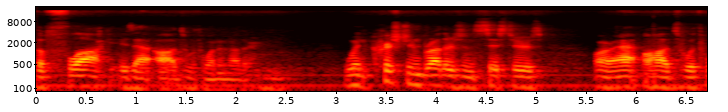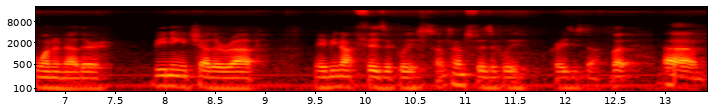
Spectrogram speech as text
the flock is at odds with one another. When Christian brothers and sisters are at odds with one another, beating each other up, maybe not physically, sometimes physically, crazy stuff, but um,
